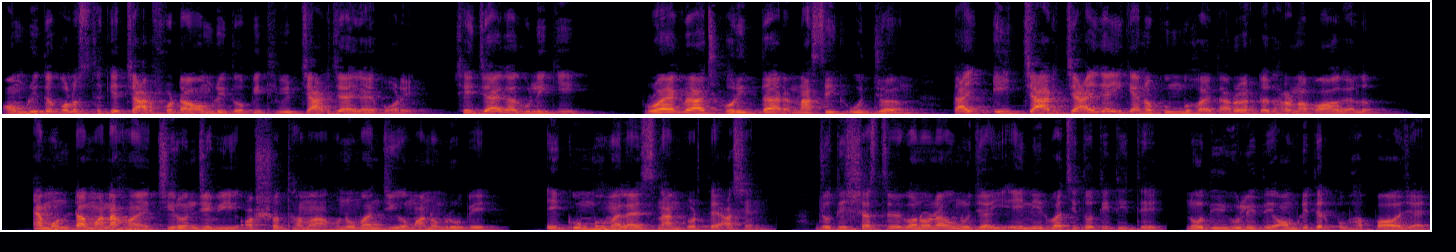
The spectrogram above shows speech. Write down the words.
অমৃত কলস থেকে চার ফোঁটা অমৃত পৃথিবীর চার জায়গায় পড়ে। সেই জায়গাগুলি কি? প্রয়াগরাজ, হরিদ্বার, নাসিক, উজ্জয়ন। তাই এই চার জায়গায় কেন কুম্ভ হয় তারও একটা ধারণা পাওয়া গেল। এমনটা মানা হয় চিরঞ্জীবী, অশ্বত্থামা, হনুমানজি ও মানবরূপে এই কুম্ভ মেলায় স্নান করতে আসেন। জ্যোতিষশাস্ত্রের গণনা অনুযায়ী এই নির্বাচিত তিথিতে নদীগুলিতে অমৃতের প্রভাব পাওয়া যায়,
